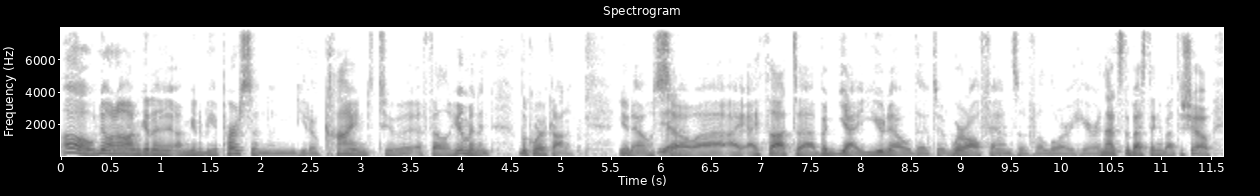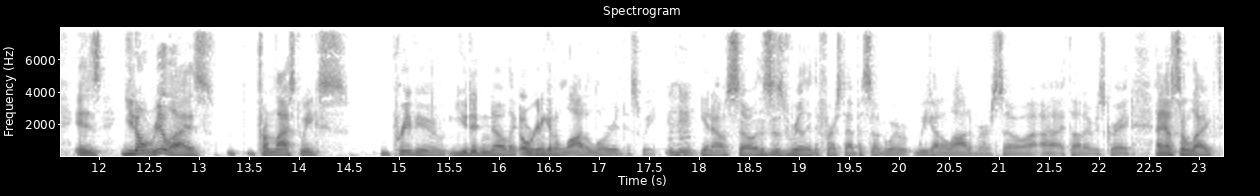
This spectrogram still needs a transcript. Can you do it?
"Oh no, no, I'm gonna I'm gonna be a person and you know kind to a, a fellow human." And look where it got him. You know, so uh, I, I thought, uh, but yeah, you know that uh, we're all fans of uh, Laurie here, and that's the best thing about the show is you don't realize from last week's preview, you didn't know like, oh, we're gonna get a lot of Laurie this week. You know, so this is really the first episode where we got a lot of her. So I, I thought it was great. And I also liked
